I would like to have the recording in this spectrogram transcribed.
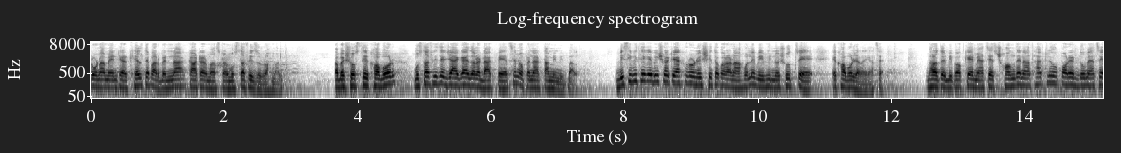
টুর্নামেন্টে আর খেলতে পারবেন না কাটার মাস্টার মুস্তাফিজুর রহমান। তবে স্বস্তির খবর, মুস্তাফিজের জায়গায় দলে ডাক পেয়েছেন ওপেনার তামিম ইকবাল। বিসিবি থেকে বিষয়টি এখনও নিশ্চিত করা না হলে বিভিন্ন সূত্রে এ খবর জানা গেছে। ভারতের বিপক্ষে ম্যাচে ছন্দে না থাকলেও পরের দু ম্যাচে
